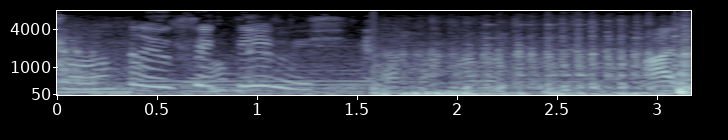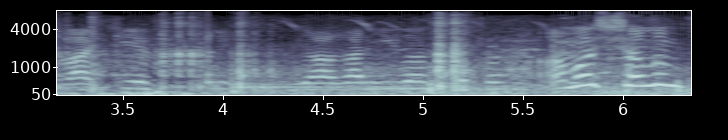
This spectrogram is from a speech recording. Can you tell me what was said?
şu an. Yüksek değilmiş. Hadi bakayım. Rüyadan iyi iyi. Ama şalım.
